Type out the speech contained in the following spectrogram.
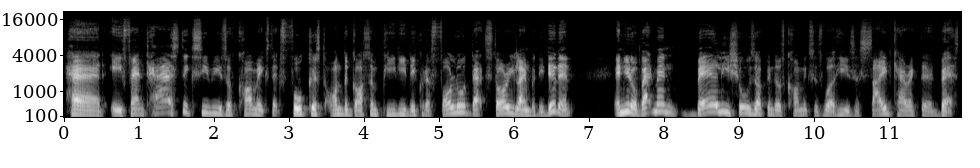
had a fantastic series of comics that focused on the Gotham PD. They could have followed that storyline, but they didn't. And you know, Batman barely shows up in those comics as well. He is a side character at best.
